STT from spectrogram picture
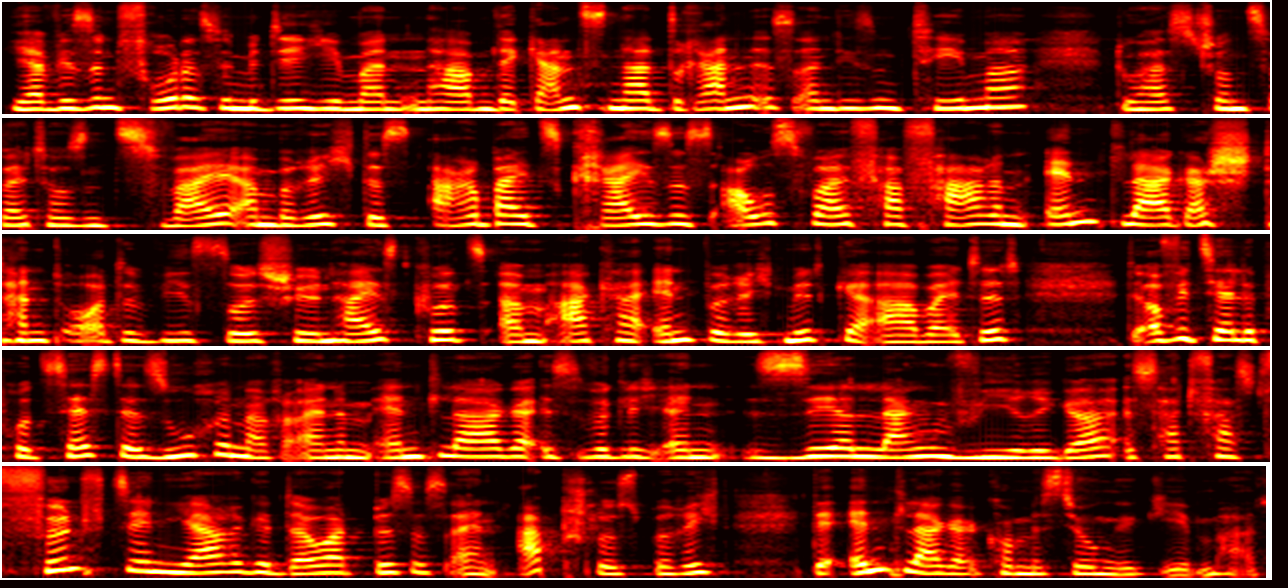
Ja, wir sind froh, dass wir mit dir jemanden haben, der ganz nah dran ist an diesem Thema. Du hast schon 2002 am Bericht des Arbeitskreises Auswahlverfahren Endlagerstandorte, wie es so schön heißt, kurz am AK-Endbericht mitgearbeitet. Der offizielle Prozess der Suche nach einem Endlager ist wirklich ein sehr langwieriger. Es hat fast 15 Jahre gedauert, bis es einen Abschlussbericht der Endlagerkommission gegeben hat.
